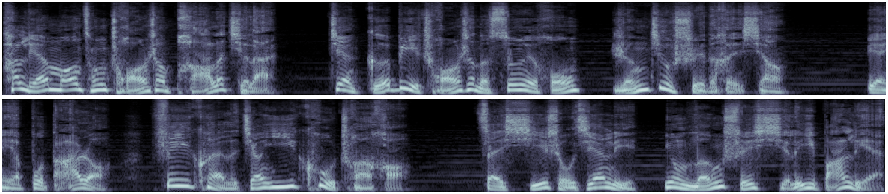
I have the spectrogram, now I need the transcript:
他连忙从床上爬了起来，见隔壁床上的孙卫红仍旧睡得很香，便也不打扰，飞快地将衣裤穿好，在洗手间里用冷水洗了一把脸，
